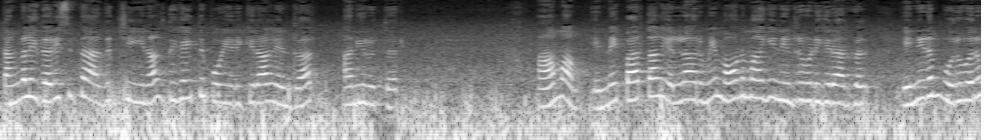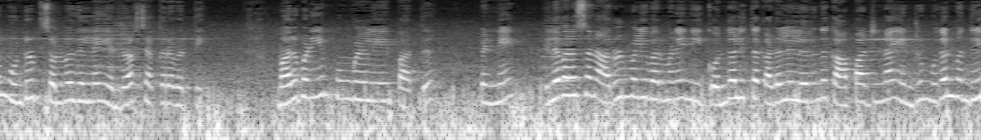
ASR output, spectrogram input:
தங்களை தரிசித்த அதிர்ச்சியினால் திகைத்து போயிருக்கிறாள் என்றார் அனிருத்தர். ஆமாம் என்னை பார்த்தால் எல்லாருமே மௌனமாகி நின்று விடுகிறார்கள். என்னிடம் ஒருவரும் ஒன்றும் சொல்வதில்லை என்றார் சக்கரவர்த்தி. மறுபடியும் பூங்குழலியை பார்த்து பெண்ணே இளவரசன் அருள்மொழிவர்மனை நீ கொந்தளித்த கடலிலிருந்து காப்பாற்றினாய் என்று முதன் மந்திரி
